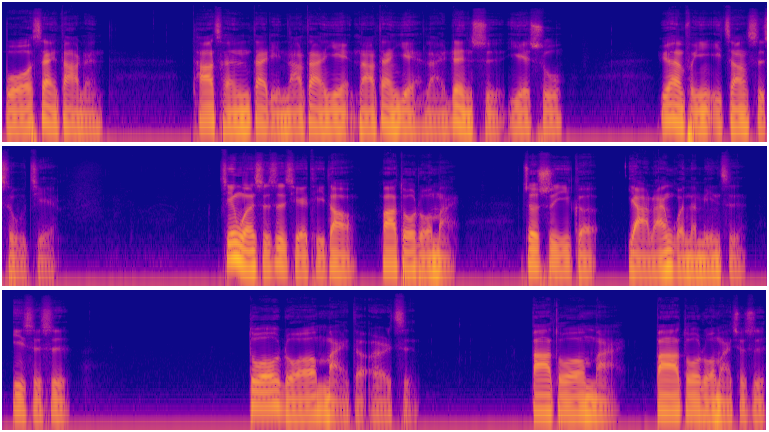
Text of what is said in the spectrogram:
伯赛大人，他曾带领拿但业拿但业来认识耶稣。约翰福音一章四十五节，经文十四节提到巴多罗买，这是一个亚兰文的名字，意思是多罗买的儿子。巴多买，巴多罗买就是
